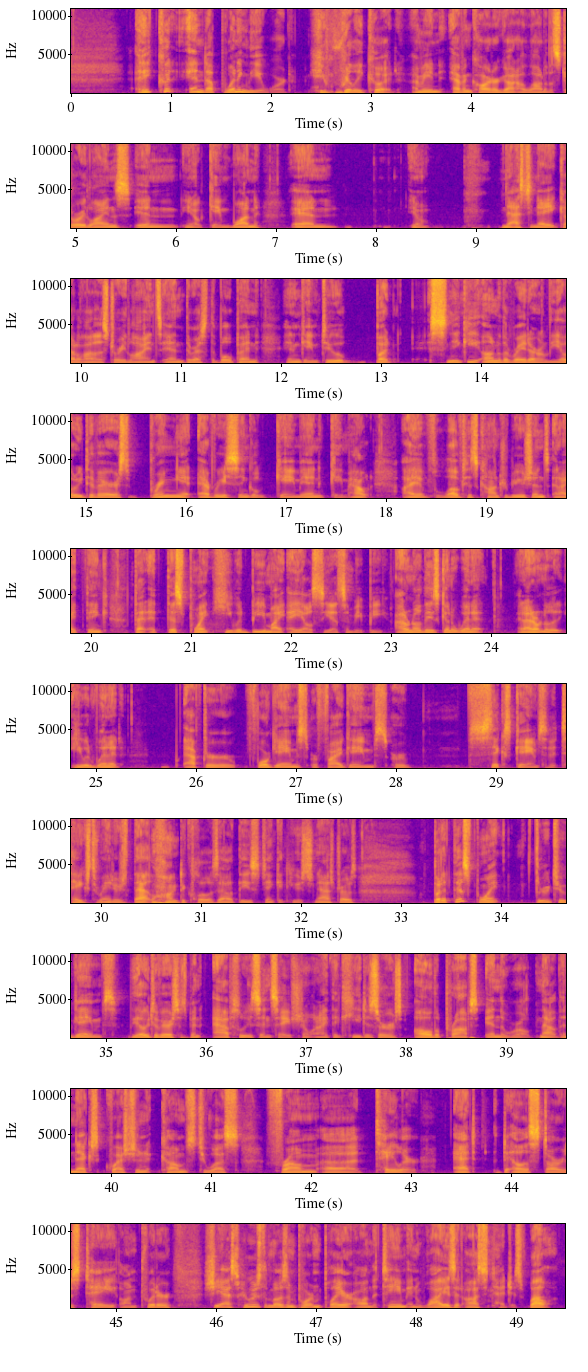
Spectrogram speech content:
and he could end up winning the award. He really could. I mean, Evan Carter got a lot of the storylines in you know game one, and you know Nasty Nate got a lot of the storylines and the rest of the bullpen in game two. But sneaky under the radar, Leody Taveras bringing it every single game in, game out. I have loved his contributions, and I think that at this point he would be my ALCS MVP. I don't know that he's going to win it, and I don't know that he would win it after four games or five games or six games if it takes the Rangers that long to close out these stinking Houston Astros. But at this point, through two games, Leody Taveras has been absolutely sensational, and I think he deserves all the props in the world. Now, the next question comes to us from uh, Taylor at Dallas Stars Tay on Twitter. She asks, Who is the most important player on the team, and why is it Austin Hedges? Well,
